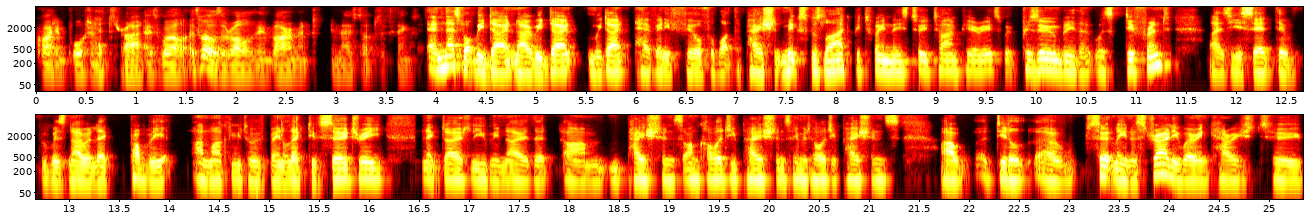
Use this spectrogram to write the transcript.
quite important that's right. as well, as well as the role of the environment in those types of things. And that's what we don't know. We don't we don't have any feel for what the patient mix was like between these two time periods. But presumably that was different. As you said, there was no elect probably unlikely to have been elective surgery. Anecdotally, we know that um, patients, oncology patients, hematology patients, uh, did uh, certainly in Australia, were encouraged to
